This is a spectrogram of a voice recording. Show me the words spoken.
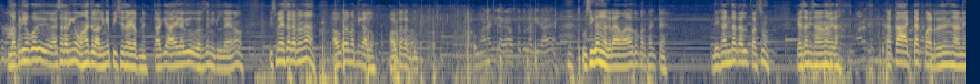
तो लकड़ियों को ऐसा करेंगे वहाँ जला लेंगे पीछे साइड अपने ताकि आएगा भी उधर से निकल जाए ना। इसमें ऐसा करना ना आउटर मत निकालो आउटर रख दो। तुम्हारा नहीं लग रहा उसका तो लग ही रहा है। उसी का नहीं लग रहा है हमारा तो परफेक्ट है। देखा नहीं था कल परसों? कैसा निशाना था मेरा? टका अटक पड़ रहे थे निशाने।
